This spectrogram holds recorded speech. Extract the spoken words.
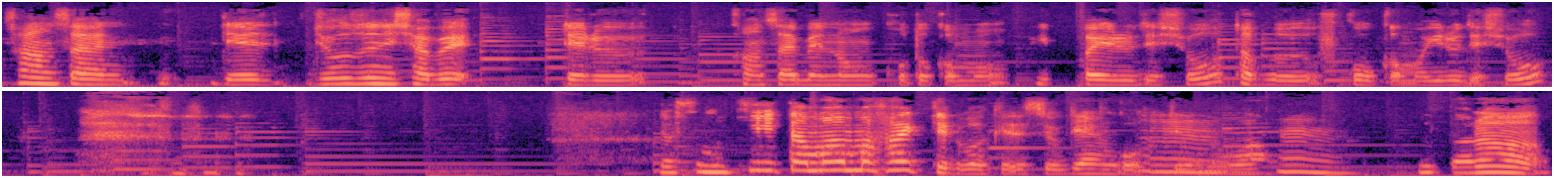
3歳で上手に喋ってる関西弁の子とかもいっぱいいるでしょ多分福岡もいるでしょいやその聞いたまんま入ってるわけですよ言語っていうのは。うんだから、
